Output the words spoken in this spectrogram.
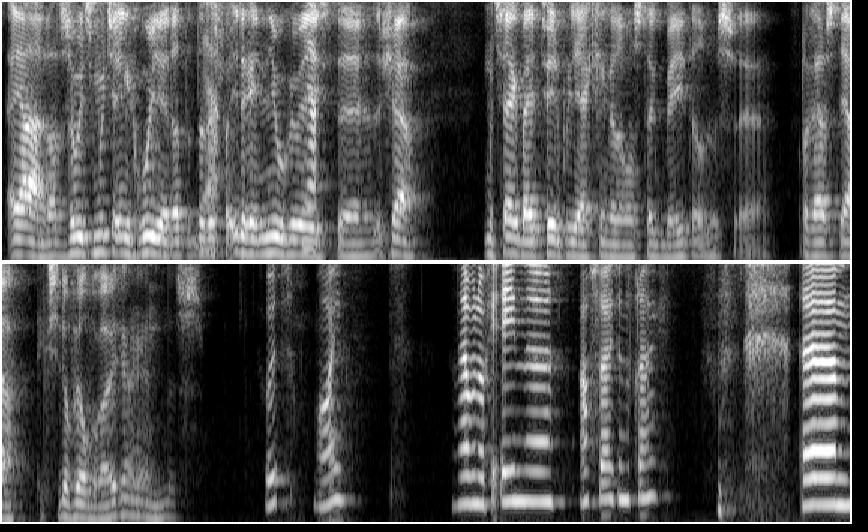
En ja, dat, zoiets moet je in groeien. Dat, dat Ja. is voor iedereen nieuw geweest. dus ja, moet zeggen, bij het tweede project ging dat al een stuk beter. Dus eh, voor de rest, ja, ik zie er veel vooruitgang in. Dus. Goed, mooi. Dan hebben we nog één eh, afsluitende vraag. Ehm,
